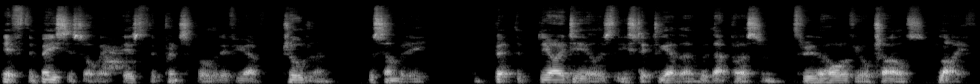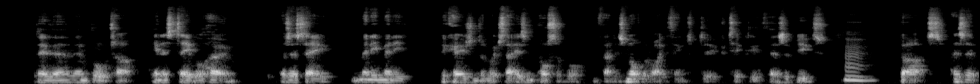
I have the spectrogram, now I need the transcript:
if the basis of it is the principle that if you have children with somebody, the, the ideal is that you stick together with that person through the whole of your child's life. They then then brought up in a stable home. As I say, many, many occasions on which that isn't possible. In fact, it's not the right thing to do, particularly if there's abuse. Mm. But as a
